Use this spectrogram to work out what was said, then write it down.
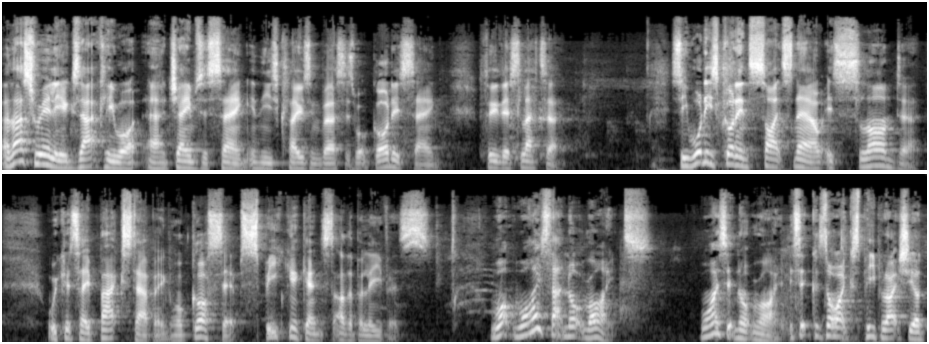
And that's really exactly what uh, James is saying in these closing verses, what God is saying through this letter. See, what he's got in sights now is slander. We could say backstabbing or gossip, speaking against other believers. What, why is that not right? Why is it not right? Is it because right because people actually are,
